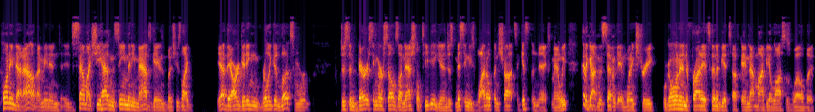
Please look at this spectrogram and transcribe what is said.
pointing that out. I mean, and it sounded like she hasn't seen many Mavs games, but she's like, yeah, they are getting really good looks, and we're just embarrassing ourselves on national TV again, just missing these wide open shots against the Knicks. Man, we could have gotten the seven game winning streak. We're going into Friday. It's going to be a tough game. That might be a loss as well, but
